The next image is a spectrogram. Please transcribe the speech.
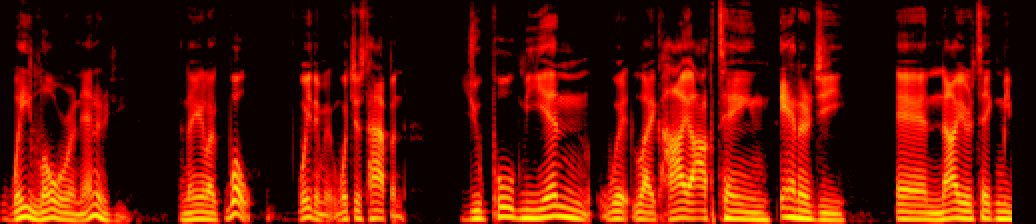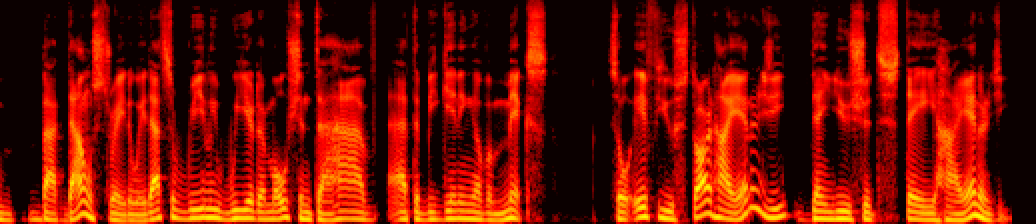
way lower in energy. And then you're like, whoa, wait a minute, what just happened? you pulled me in with like high octane energy and now you're taking me back down straight away. That's a really weird emotion to have at the beginning of a mix. So if you start high energy, then you should stay high energy.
